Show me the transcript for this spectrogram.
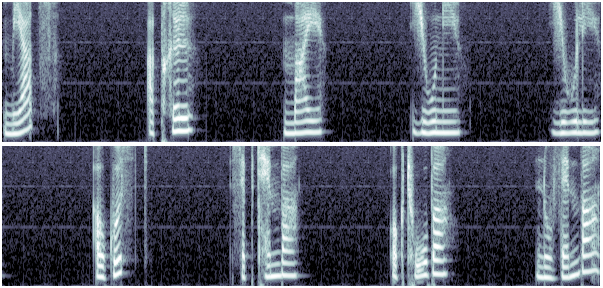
März, April, Mai, Juni, Juli, August, September, Oktober, November,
